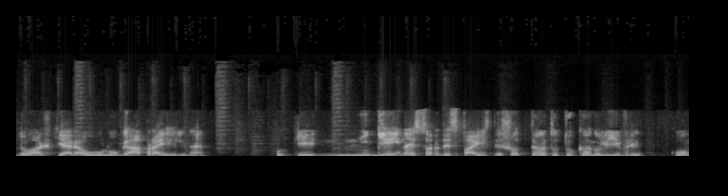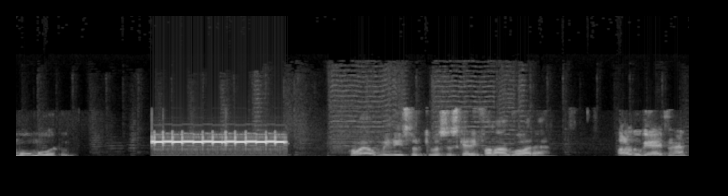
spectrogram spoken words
Eu acho que era o lugar para ele, né? Porque ninguém na história desse país deixou tanto tucano livre como o Moro. Qual é o ministro que vocês querem falar agora? Fala do Guedes, né?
